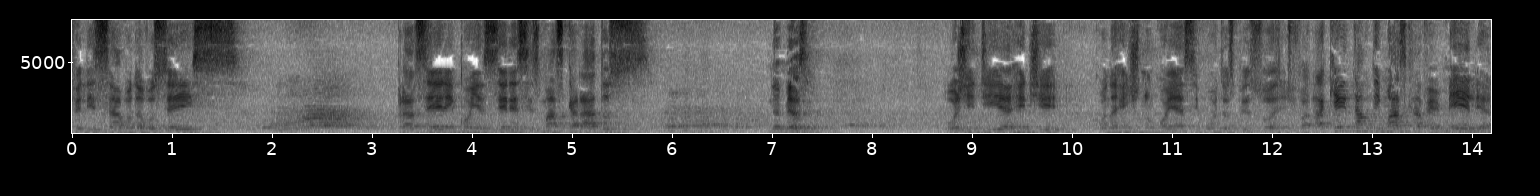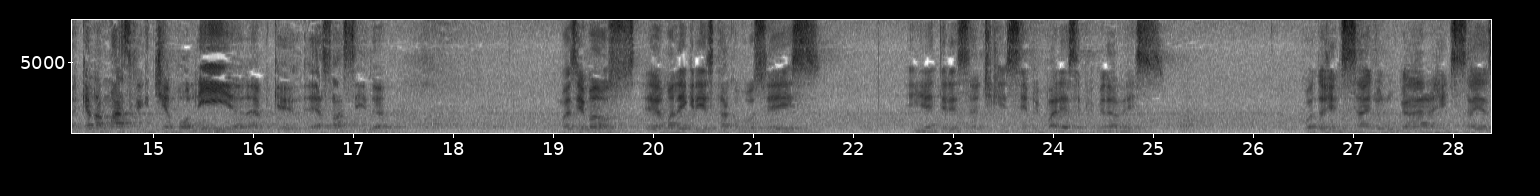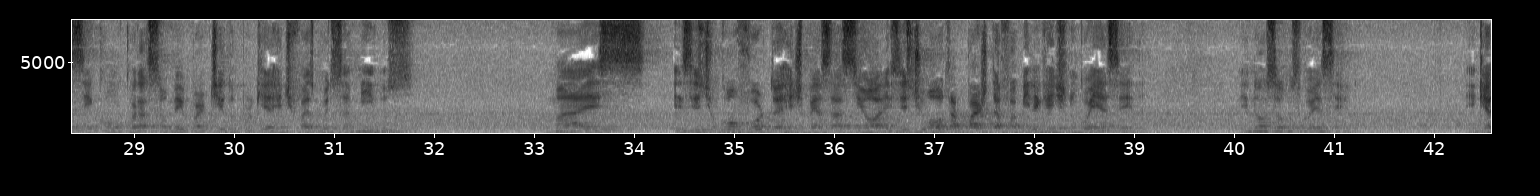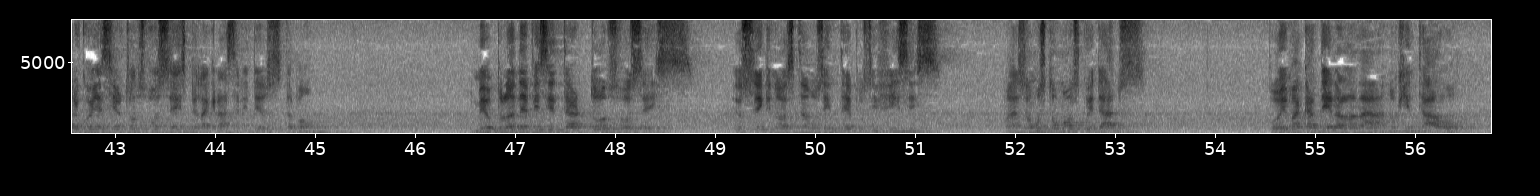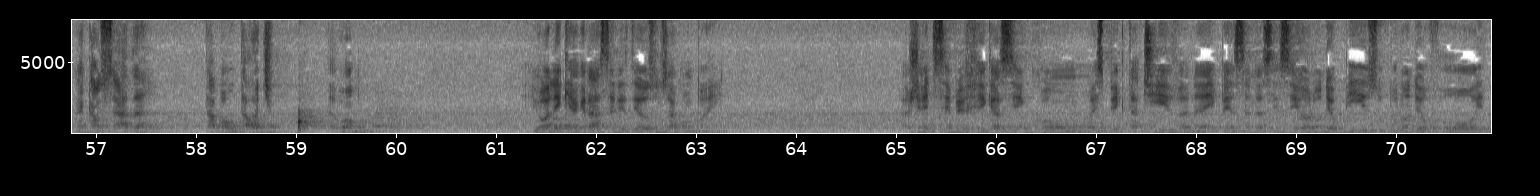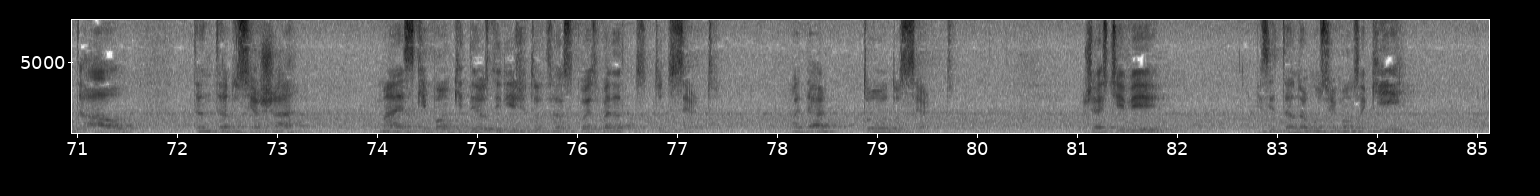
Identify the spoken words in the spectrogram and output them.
Feliz sábado a vocês. Prazer em conhecer esses mascarados. Não é mesmo? Hoje em dia a gente, quando a gente não conhece muitas pessoas, a gente fala, aquele estava de máscara vermelha, aquela máscara que tinha bolinha, né? Porque é só assim, né? Mas irmãos, é uma alegria estar com vocês. E é interessante que sempre parece a primeira vez. Quando a gente sai de um lugar, a gente sai assim com o coração meio partido, porque a gente faz muitos amigos. Mas existe um conforto a gente pensar assim, ó, existe uma outra parte da família que a gente não conhece ainda. E nós vamos conhecer. E quero conhecer todos vocês pela graça de Deus, tá bom? O meu plano é visitar todos vocês. Eu sei que nós estamos em tempos difíceis, mas vamos tomar os cuidados. Põe uma cadeira lá na, no quintal, na calçada. Tá bom, tá ótimo. Tá bom? E olha que a graça de Deus nos acompanhe. A gente sempre fica assim com a expectativa, né? E pensando assim, Senhor, onde eu piso, por onde eu vou e tal, tentando se achar. Mas que bom que Deus dirige todas as coisas, vai dar tudo certo. Vai dar tudo certo. Eu já estive visitando alguns irmãos aqui,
